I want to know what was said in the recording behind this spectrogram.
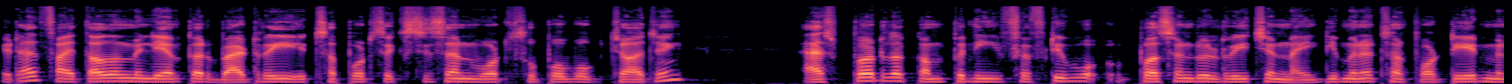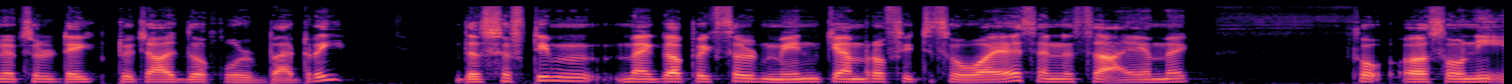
It has 5000 mAh battery. It supports 67 watt SuperVOOC charging. As per the company, 50% will reach in 90 minutes and 48 minutes will take to charge the whole battery. The 50 megapixel main camera features OIS and it's a IMX so, uh, Sony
